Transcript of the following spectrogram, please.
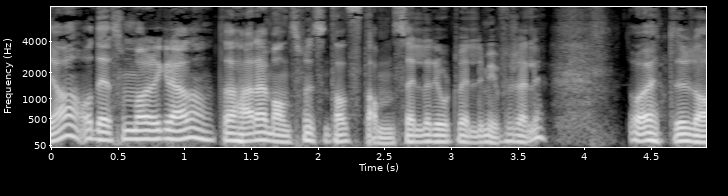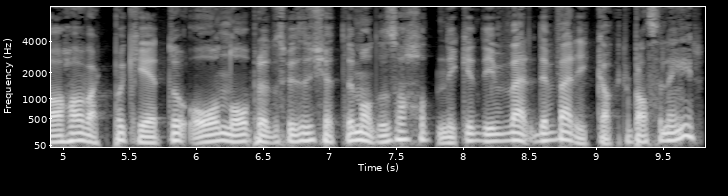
Ja, og det som var greia, da. Det her er en mann som liksom tatt stamceller og gjort veldig mye forskjellig. Og etter da å ha vært på keto og nå prøvd å spise kjøtt i en måned, så hadde han ikke de ver det verkeakteplasser lenger.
